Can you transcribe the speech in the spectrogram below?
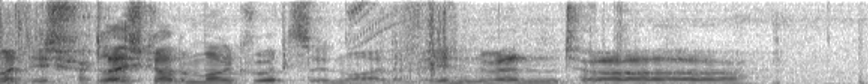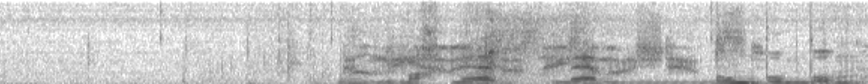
Und ich vergleiche gerade mal kurz in meinem Inventar. Uh, die macht mehr, mehr Bum Bum Bum.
